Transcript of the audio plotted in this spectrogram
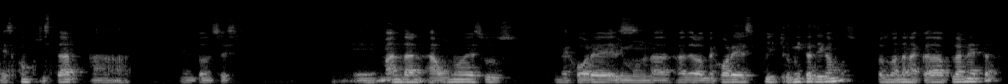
es conquistar a... Entonces, eh, mandan a uno de sus mejores, a, de los mejores Beltrumitas, digamos, los mandan a cada planeta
